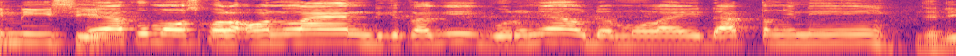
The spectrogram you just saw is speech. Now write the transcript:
ini sih. Ya aku mau sekolah online. Dikit lagi gurunya udah mulai dateng ini. jadi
